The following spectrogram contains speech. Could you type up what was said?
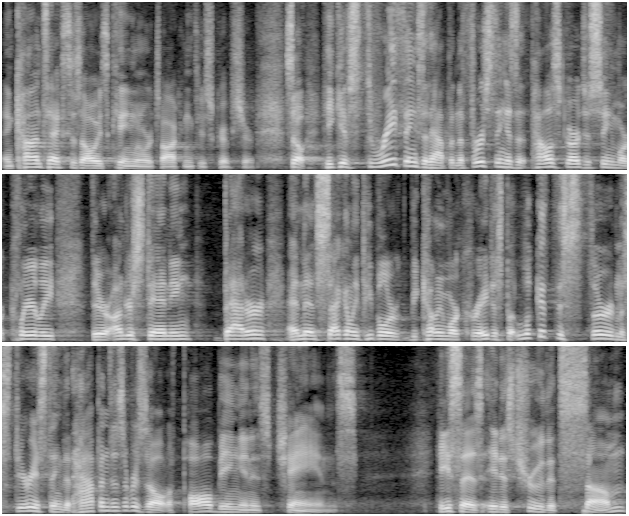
And context is always king when we're talking through scripture. So he gives three things that happen. The first thing is that palace guards are seeing more clearly, they're understanding better. And then, secondly, people are becoming more courageous. But look at this third mysterious thing that happens as a result of Paul being in his chains. He says it is true that some,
